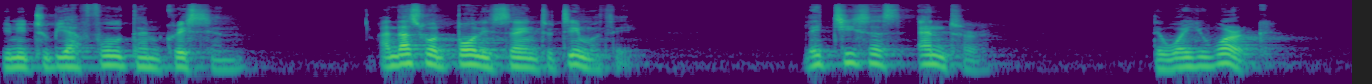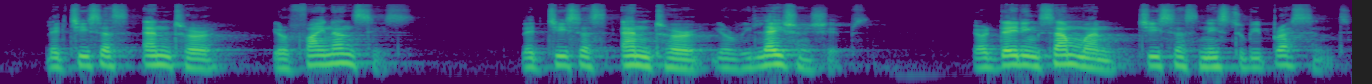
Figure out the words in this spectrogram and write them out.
You need to be a full time Christian. And that's what Paul is saying to Timothy. Let Jesus enter the way you work. Let Jesus enter your finances. Let Jesus enter your relationships. You're dating someone, Jesus needs to be present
